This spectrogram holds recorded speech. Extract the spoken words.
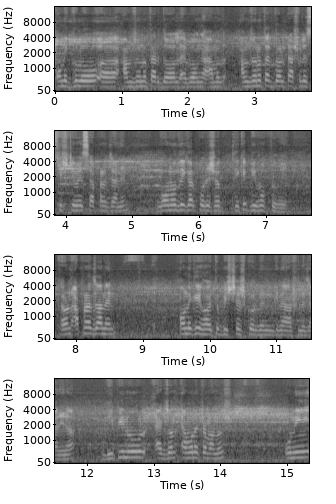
অনেকগুলো আমজনতার দল এবং আমা- আমজনতার দলটা আসলে সৃষ্টি হয়েছে আপনারা জানেন, গণ অধিকার পরিষদ থেকে বিভক্ত হয়ে। কারণ আপনারা জানেন, অনেকেই হয়তো বিশ্বাস করবেন কিনা আসলে জানি না। ভিপিনুর একজন এমন একটা মানুষ। উনি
